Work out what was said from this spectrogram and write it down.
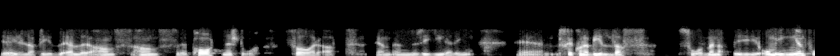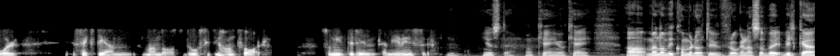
Yair Lapid eller hans, hans partners då för att en, en regering eh, ska kunna bildas. Så, men om ingen får 61 mandat, då sitter ju han kvar som interim premiärminister. Mm. Just det, okej, okay, okej. Okay. Ja, men om vi kommer då till frågan, alltså vilka,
